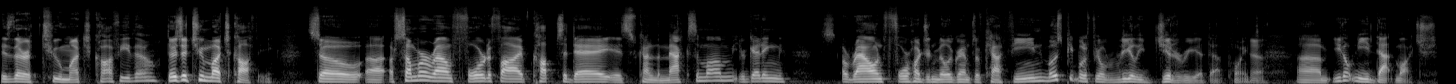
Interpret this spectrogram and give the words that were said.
Is there a too much coffee though? There's a too much coffee. So uh, somewhere around four to five cups a day is kind of the maximum. You're getting around 400 milligrams of caffeine. Most people feel really jittery at that point. Yeah. Um, you don't need that much.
